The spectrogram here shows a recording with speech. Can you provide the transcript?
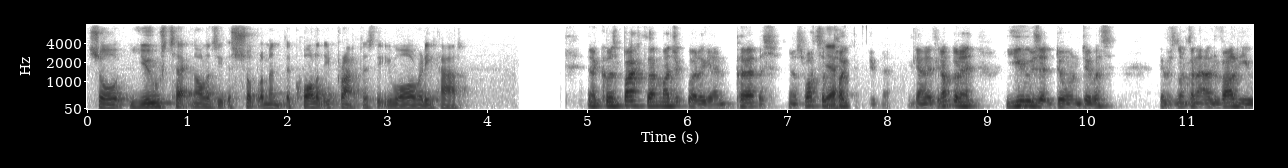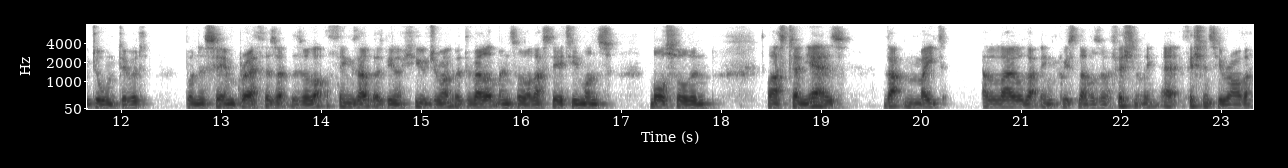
So use technology to supplement the quality practice that you already had. And it comes back to that magic word again, purpose. You know, so what's the Yeah. point of doing that? Again, if you're not going to use it, don't do it. If it's not going to add value, don't do it. But in the same breath, there's a, there's a lot of things out. There's been a huge amount of development over the last 18 months, more so than the last 10 years, that might allow that increased levels of efficiency, uh, efficiency rather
